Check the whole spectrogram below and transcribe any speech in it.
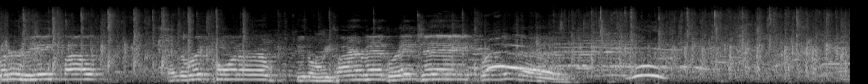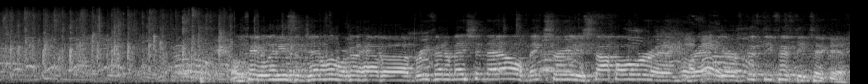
winner of the eighth bout in the red corner due to retirement, Ray J Newton. Okay, ladies and gentlemen, we're going to have a brief intermission now. Make sure you stop over and grab your 50-50 ticket.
